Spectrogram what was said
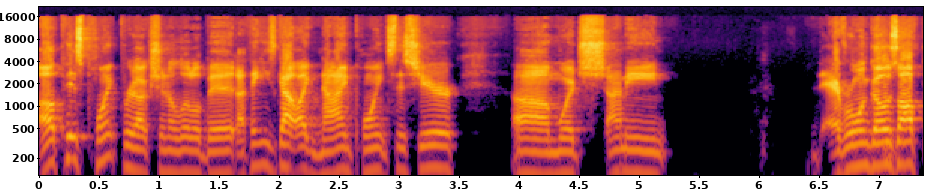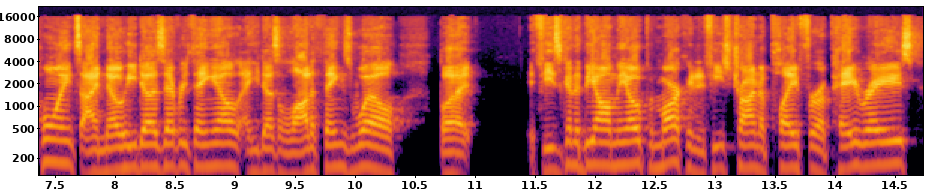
up his point production a little bit. I think he's got like nine points this year, um, which I mean, everyone goes off points. I know he does everything else. He does a lot of things well, but if he's going to be on the open market, if he's trying to play for a pay raise,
